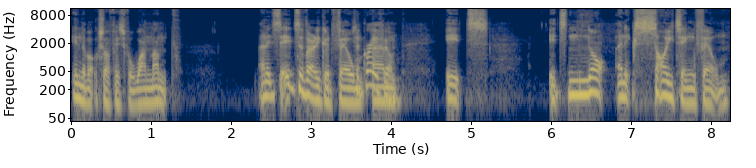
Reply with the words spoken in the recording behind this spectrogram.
in the box office for one month, and it's it's a very good film. It's a great film. It's it's not an exciting film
